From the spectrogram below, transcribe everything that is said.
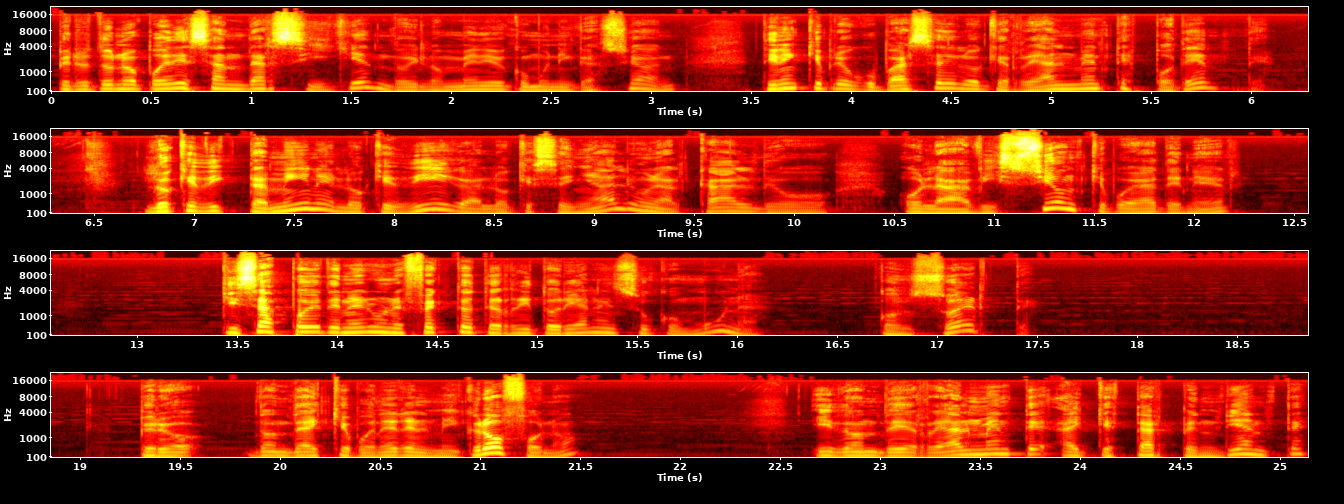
pero tú no puedes andar siguiendo y los medios de comunicación tienen que preocuparse de lo que realmente es potente. Lo que dictamine, lo que diga, lo que señale un alcalde o, la visión que pueda tener, Quizás puede tener un efecto territorial en su comuna, con suerte. Pero donde hay que poner el micrófono y donde realmente hay que estar pendiente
